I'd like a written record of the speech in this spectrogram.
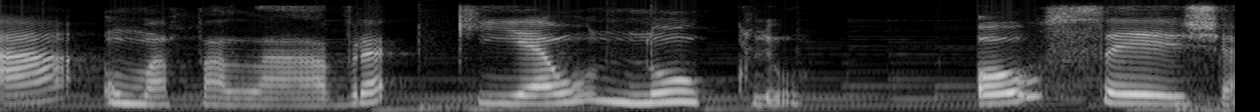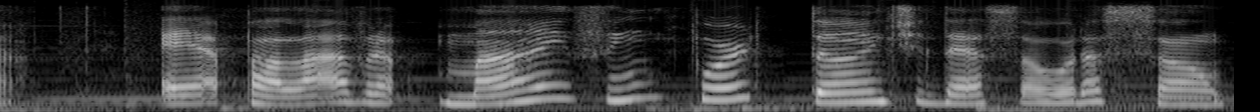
há uma palavra que é o núcleo, ou seja, é a palavra mais importante dessa oração,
